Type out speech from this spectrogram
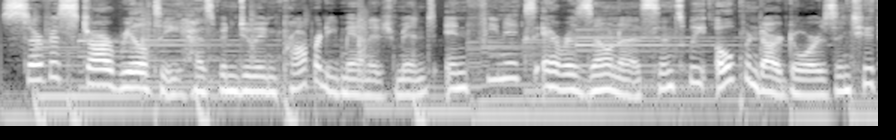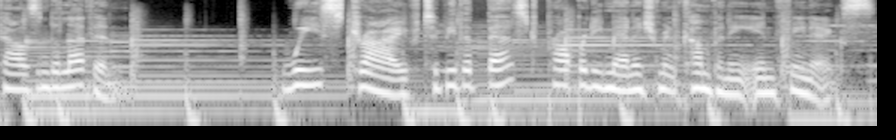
Service Star Realty has been doing property management in Phoenix, Arizona since we opened our doors in 2011. We strive to be the best property management company in Phoenix.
